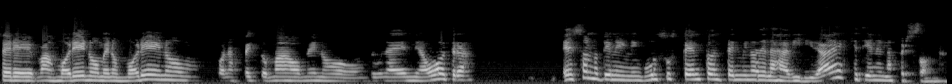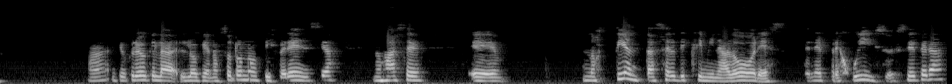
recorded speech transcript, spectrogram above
ser eh, más moreno o menos moreno, con aspecto más o menos de una etnia u otra. Eso no tiene ningún sustento en términos de las habilidades que tienen las personas. ¿Ah? Yo creo que lo que a nosotros nos diferencia, nos hace, eh, nos tienta a ser discriminadores, tener prejuicios, etcétera,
